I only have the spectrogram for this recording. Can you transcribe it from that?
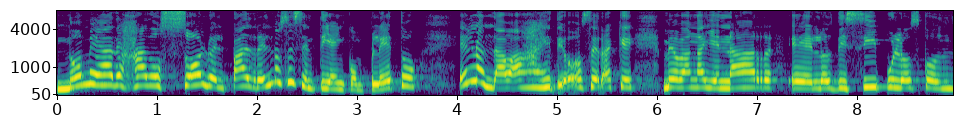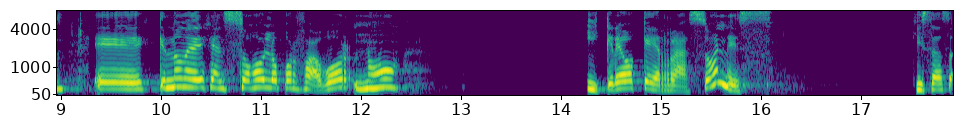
No me ha dejado solo el Padre. Él no se sentía incompleto. Él no andaba, ay Dios, ¿será que me van a llenar eh, los discípulos con eh, que no me dejen solo, por favor? No. Y creo que razones quizás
